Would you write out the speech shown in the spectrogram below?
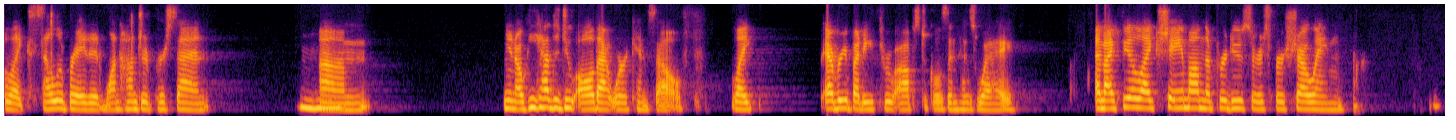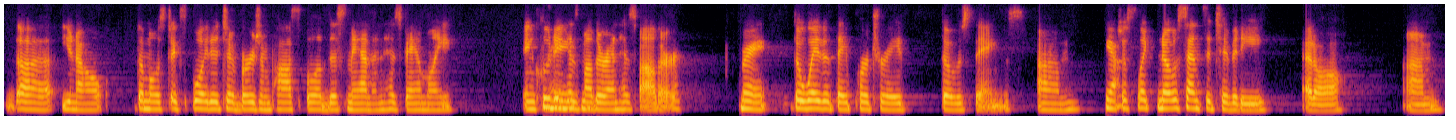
like celebrated 100%. percent mm-hmm. Um, you know, he had to do all that work himself. Like everybody threw obstacles in his way. And I feel like shame on the producers for showing the, you know, the most exploitative version possible of this man and his family, including right. his mother and his father. Right. The way that they portrayed those things. Um, yeah. Just like no sensitivity at all. Um,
